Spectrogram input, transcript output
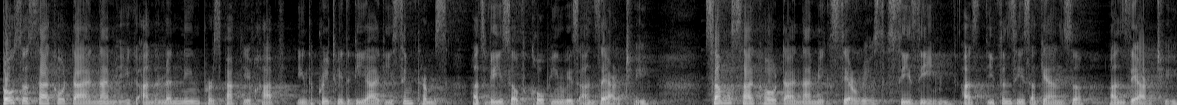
Both the psychodynamic and learning perspective have interpreted DID symptoms as ways of coping with anxiety. Some psychodynamic theories see them as defenses against anxiety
